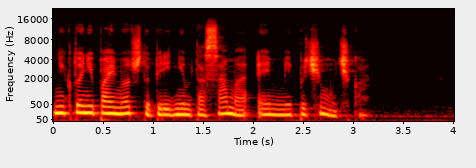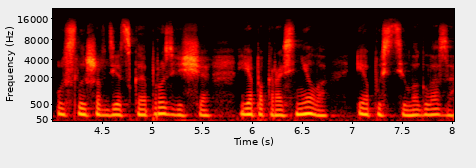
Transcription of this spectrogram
Никто не поймет, что перед ним та самая Эмми Почемучка. Услышав детское прозвище, я покраснела и опустила глаза.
